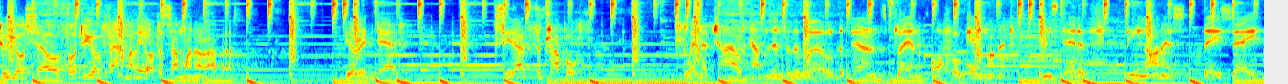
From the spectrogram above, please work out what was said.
to yourself or to your family or to someone or other. You're in debt. See, that's the trouble. When a child comes into the world, the parents play an awful game on it. Instead of being honest, they say,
